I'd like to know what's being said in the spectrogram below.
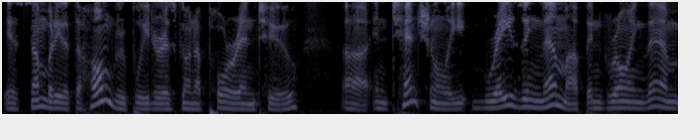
is somebody that the home group leader is going to pour into uh, intentionally raising them up and growing them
